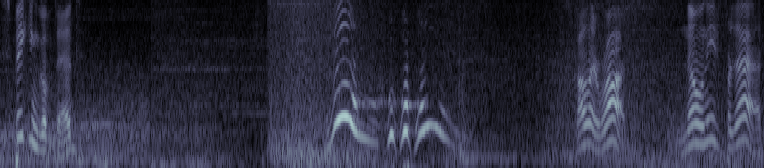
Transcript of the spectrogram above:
Speaking of dead... Woo! Scarlet Rot. No need for that.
